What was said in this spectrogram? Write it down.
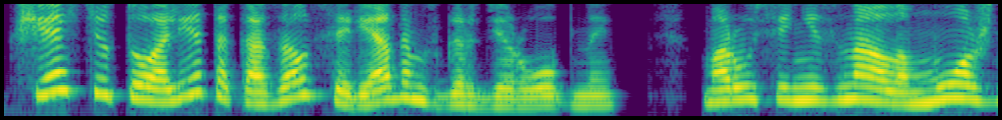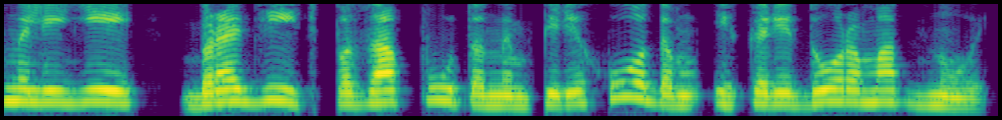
К счастью, туалет оказался рядом с гардеробной. Маруся не знала, можно ли ей бродить по запутанным переходам и коридорам одной.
